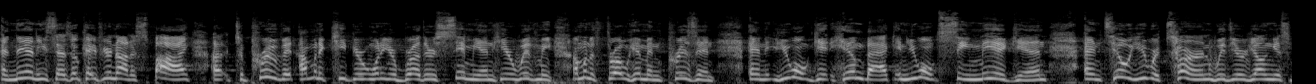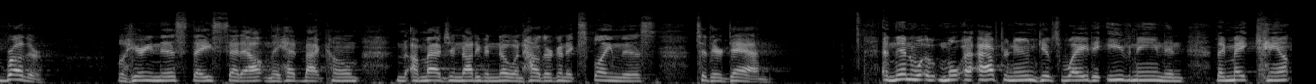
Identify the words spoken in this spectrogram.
And then he says, okay, if you're not a spy, uh, to prove it, I'm going to keep your, one of your brothers, Simeon, here with me. I'm going to throw him in prison and you won't get him back and you won't see me again until you return with your youngest brother. Well, hearing this, they set out and they head back home. Imagine not even knowing how they're going to explain this to their dad. And then afternoon gives way to evening and they make camp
